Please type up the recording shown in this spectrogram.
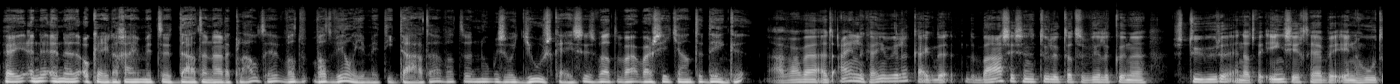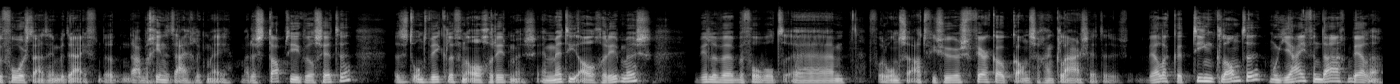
Hey, en en uh, oké, dan ga je met de data naar de cloud. Hè. Wat, wat wil je met die data? Wat uh, noemen ze wat use cases? Wat, waar, waar zit je aan te denken? Nou, waar wij uiteindelijk heen willen. Kijk, de, de basis is natuurlijk dat we willen kunnen sturen en dat we inzicht hebben in hoe het ervoor staat in het bedrijf. Dat, daar begint het eigenlijk mee. Maar de stap die ik wil zetten, dat is het ontwikkelen van algoritmes. En met die algoritmes willen we bijvoorbeeld uh, voor onze adviseurs verkoopkansen gaan klaarzetten. Dus welke tien klanten moet jij vandaag bellen?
